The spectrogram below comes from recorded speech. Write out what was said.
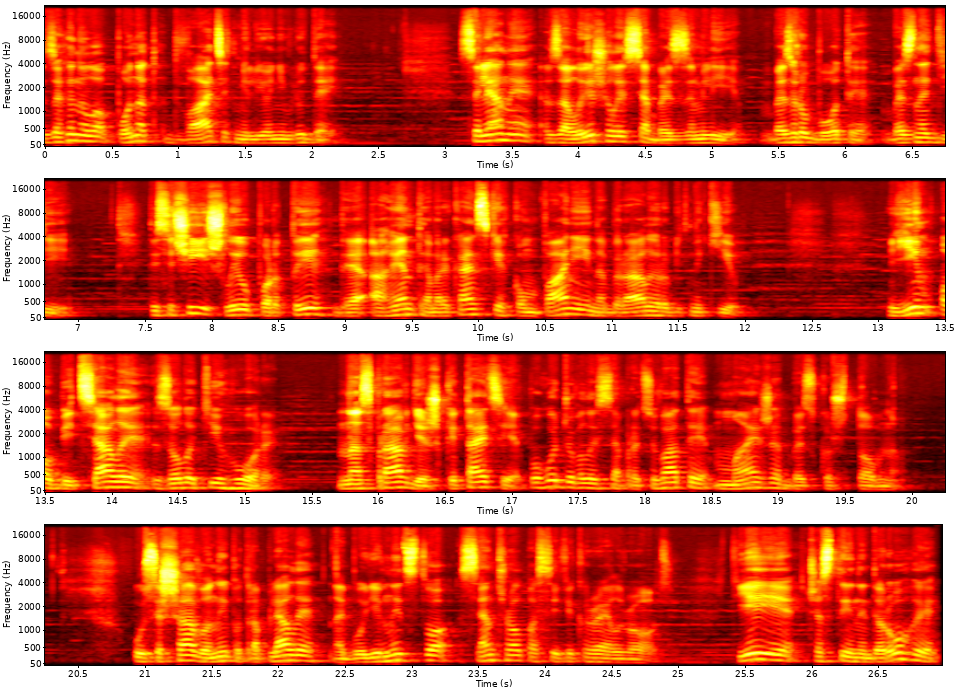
Загинуло понад 20 мільйонів людей. Селяни залишилися без землі, без роботи, без надії. Тисячі йшли у порти, де агенти американських компаній набирали робітників. Їм обіцяли золоті гори. Насправді ж китайці погоджувалися працювати майже безкоштовно. У США вони потрапляли на будівництво Central Pacific Railroad, тієї частини дороги,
